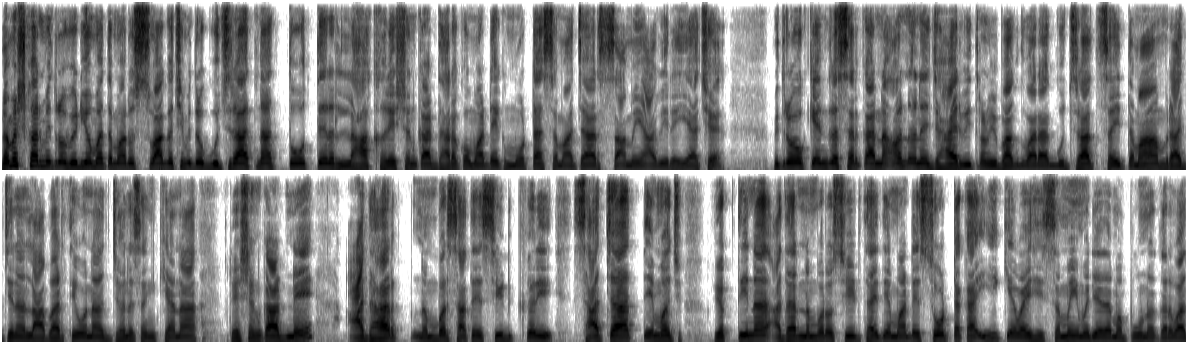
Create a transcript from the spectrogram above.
નમસ્કાર મિત્રો, વિડીયોમાં તમારું સ્વાગત છે. મિત્રો, ગુજરાતના તોતેર લાખ રેશન કાર્ડ ધારકો માટે એક મોટા સમાચાર સામે આવી રહ્યા છે. મિત્રો, કેન્દ્ર સરકારના અન્ન અને જાહેર વિતરણ વિભાગ દ્વારા ગુજરાત સહિત તમામ રાજ્યના લાભાર્થીઓના જનસંખ્યાના રેશન કાર્ડને આધાર નંબર સાથે સીડ કરી સાચા તેમજ વ્યક્તિના આધાર નંબરો સીડ થાય તે માટે સો ટકા ઈ કેવાયસી સમય મર્યાદામાં પૂર્ણ કરવા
